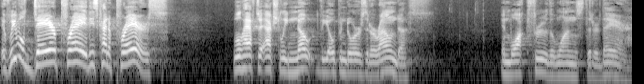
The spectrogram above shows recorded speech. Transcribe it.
If we will dare pray these kind of prayers, we'll have to actually note the open doors that are around us and walk through the ones that are there.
